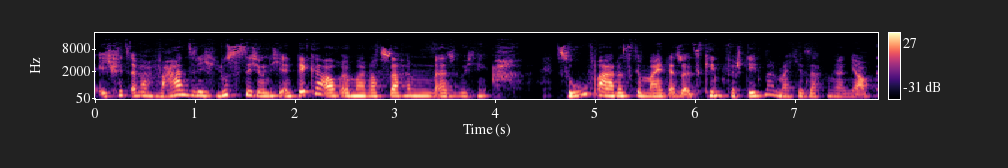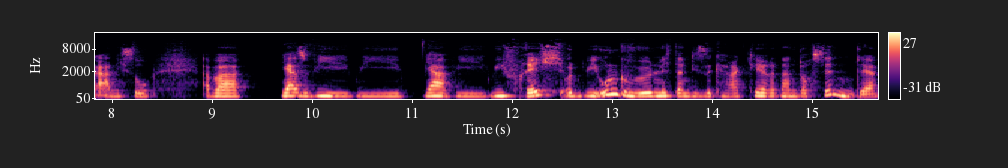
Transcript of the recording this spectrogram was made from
Ich finde es einfach wahnsinnig lustig und ich entdecke auch immer noch Sachen, also wo ich denke, ach, so war das gemeint. Also als Kind versteht man manche Sachen dann ja auch gar nicht so. Aber ja, also wie, wie, ja, wie, wie frech und wie ungewöhnlich dann diese Charaktere dann doch sind, ja.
